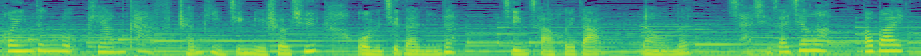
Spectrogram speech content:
欢迎登录 PM Caf 产品经理社区，我们期待您的精彩回答。那我们下期再见了，拜拜。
